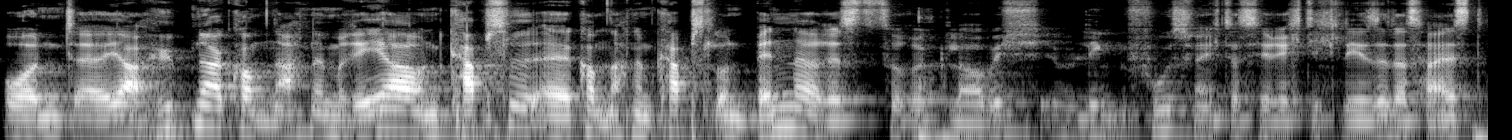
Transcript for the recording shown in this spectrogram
Und äh, ja, Hübner kommt nach einem Reha und Kapsel, äh, kommt nach einem Kapsel- und Bänderriss zurück, glaube ich, im linken Fuß, wenn ich das hier richtig lese. Das heißt,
